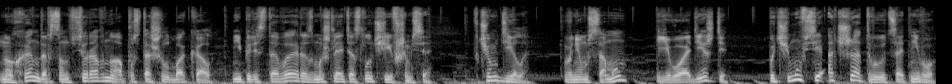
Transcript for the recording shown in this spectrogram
Но Хендерсон все равно опустошил бокал, не переставая размышлять о случившемся. В чем дело? В нем самом? Его одежде? Почему все отшатываются от него?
